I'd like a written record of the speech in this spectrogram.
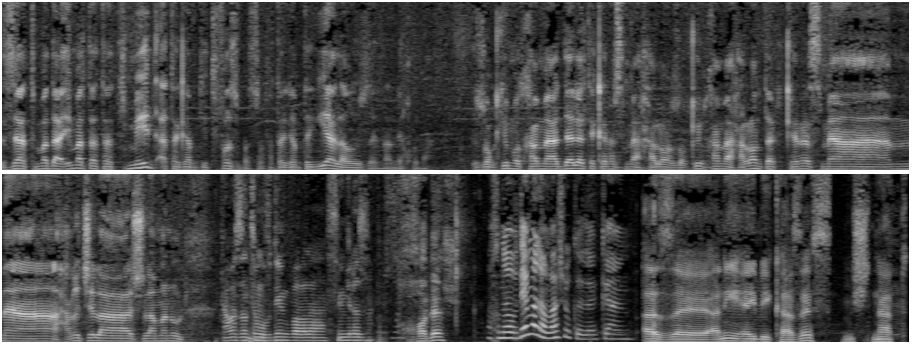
זה התמדה, אם אתה תתמיד, אתה גם תתפוס בסוף, אתה גם תגיע לאוזן הנכונה. זורקים אותך מהדלת, תיכנס מהחלון, זורקים אותך מהחלון, תיכנס מה... מהחרית של, ה... של המנעול. כמה זמן אתם עובדים כבר על הסינגל הזה? חודש. אנחנו עובדים עליו משהו כזה, כן. אז uh, אני אייבי קזס, משנת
